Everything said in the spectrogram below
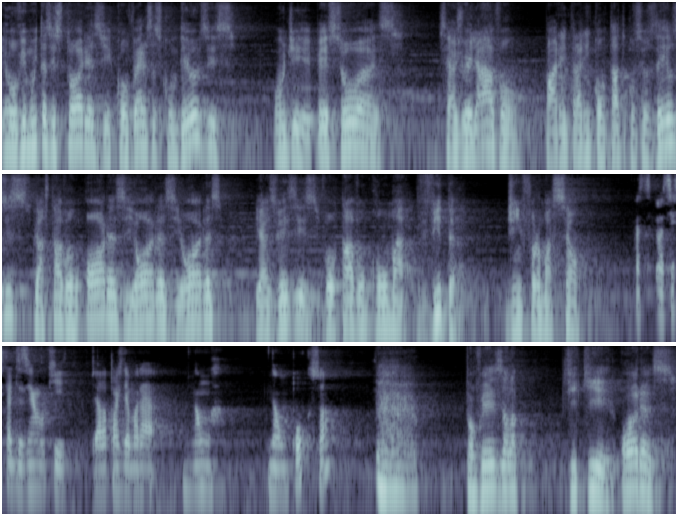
eu ouvi muitas histórias de conversas com deuses onde pessoas se ajoelhavam para entrar em contato com seus deuses, gastavam horas e horas e horas e às vezes voltavam com uma vida de informação. Você está dizendo que ela pode demorar não, não um pouco só? Talvez ela fique horas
